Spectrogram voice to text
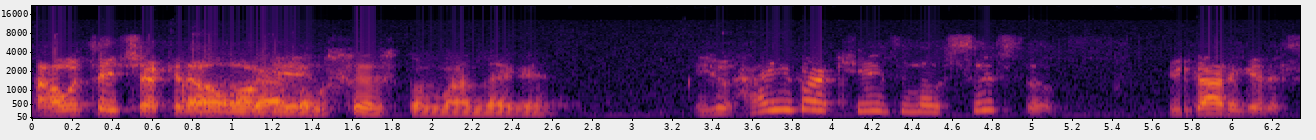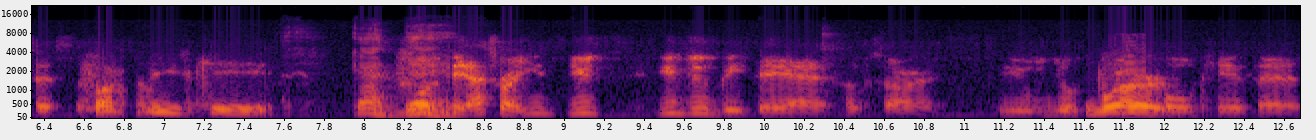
I would say check I it out. don't got in. no system, my nigga. You, how you got kids in no system? You got to get a system. Fuck these kids. God Well, damn. That's right. You you you do beat their ass. I'm sorry. You you Word. kids ass.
